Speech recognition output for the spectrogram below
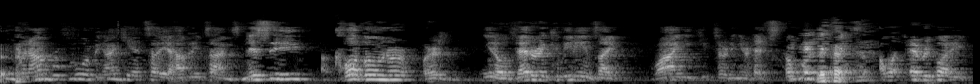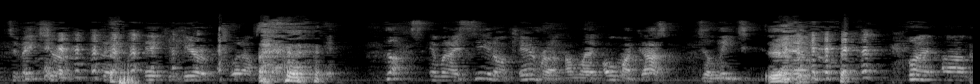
When I'm performing, I can't tell you how many times Missy, a club owner, or you know, veteran comedians like, why do you keep turning your head so much? I want everybody to make sure that they can hear what I'm saying. It sucks. And when I see it on camera, I'm like, oh my gosh, delete. You know? But um,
